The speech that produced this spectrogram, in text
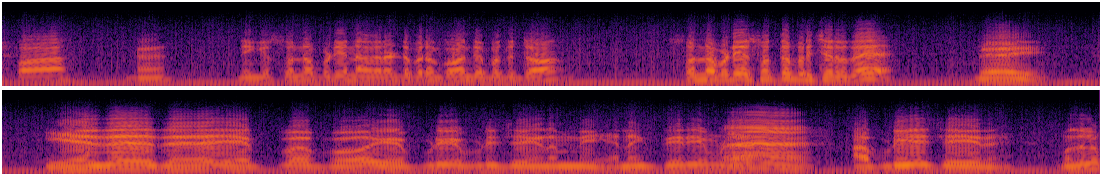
அப்பா? நீங்க சொன்னபடியே நாங்க ரெண்டு பேரும் குழந்தை பத்துட்டோம். சொன்னபடியே சொத்தை பிரிச்சிருது. டேய் எது எது எப்பப்போ எப்படி எப்படி செய்யணும்னு எனக்கு தெரியும்டா ஆ. அப்படியே செய்யறேன். முதல்ல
